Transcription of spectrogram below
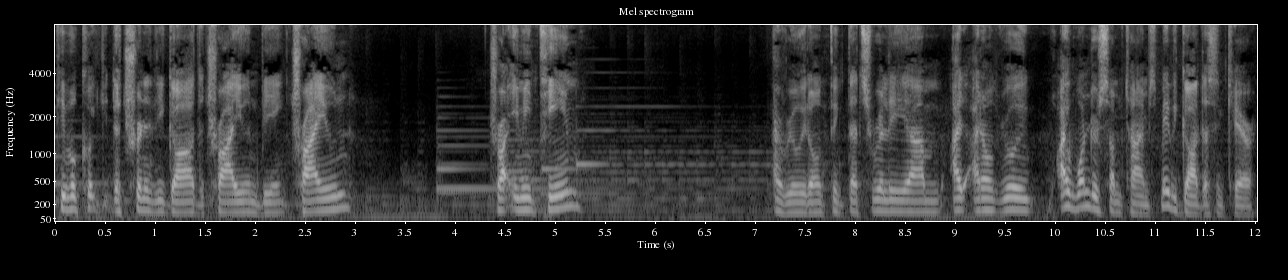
People call the Trinity God, the triune being. Triune? Tri, you mean team? I really don't think that's really, um, I, I don't really, I wonder sometimes, maybe God doesn't care.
